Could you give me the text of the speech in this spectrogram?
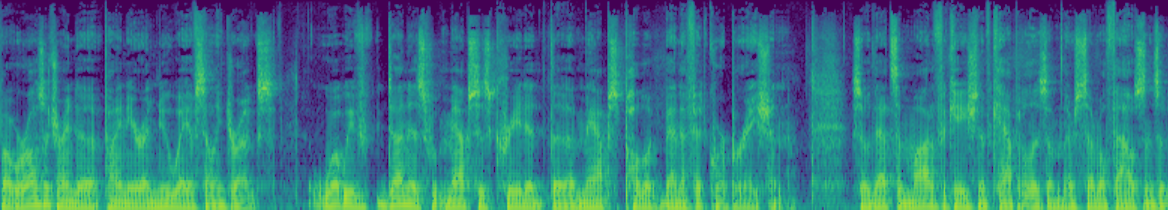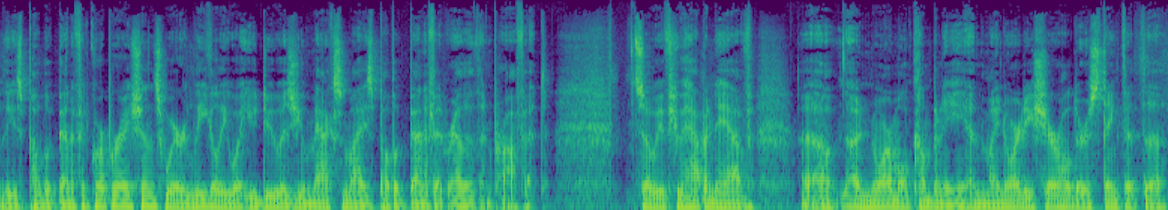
but we're also trying to pioneer a new way of selling drugs. What we've done is MAPS has created the MAPS Public Benefit Corporation. So that's a modification of capitalism. There's several thousands of these public benefit corporations where legally what you do is you maximize public benefit rather than profit. So if you happen to have a, a normal company and minority shareholders think that the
